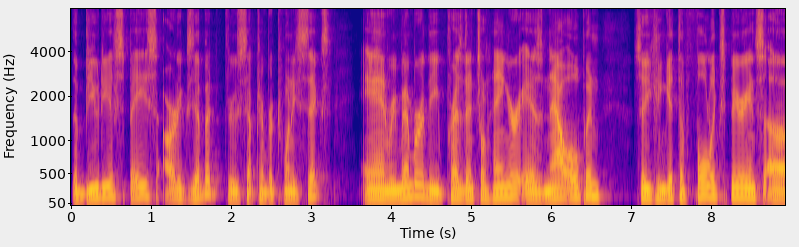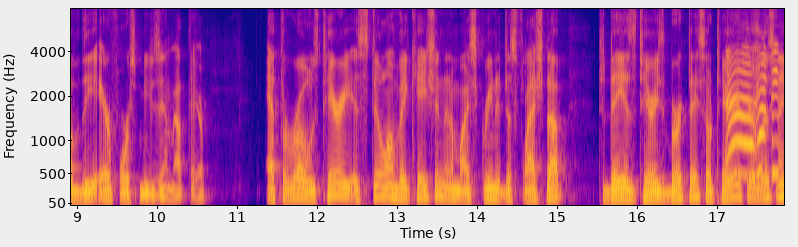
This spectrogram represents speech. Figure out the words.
The Beauty of Space art exhibit through September 26th. And remember, the presidential hangar is now open, so you can get the full experience of the Air Force Museum out there. At the Rose, Terry is still on vacation, and on my screen it just flashed up. Today is Terry's birthday, so Terry, if Oh, you're happy listening,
